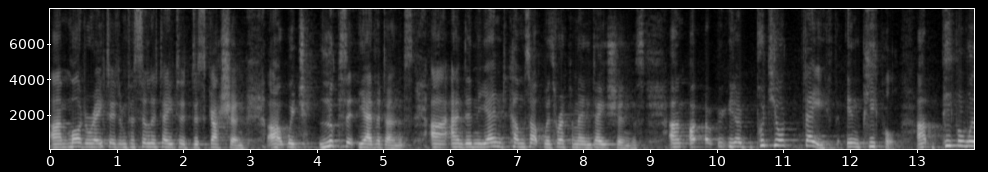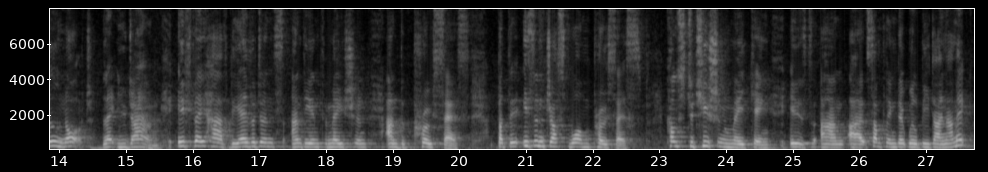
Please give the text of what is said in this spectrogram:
um, moderated and facilitated discussion, uh, which looks at the evidence uh, and in the end comes up with recommendations, um, uh, uh, you know, put your faith in people. Uh, people will not let you down if they have the evidence and the information and the process. But there isn't just one process. Constitution making is um, uh, something that will be dynamic.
